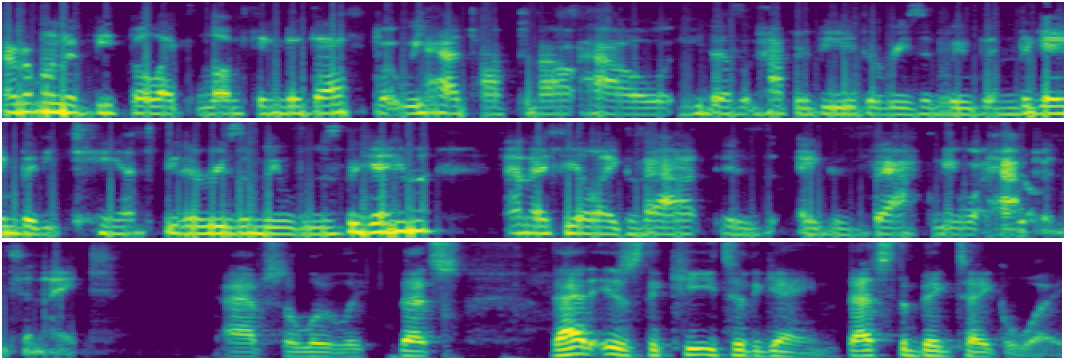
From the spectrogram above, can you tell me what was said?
I don't want to beat the like love thing to death, but we had talked about how he doesn't have to be the reason we win the game, but he can't be the reason we lose the game. And I feel like that is exactly what happened tonight. Absolutely. That's that is the key to the game. That's the big takeaway.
